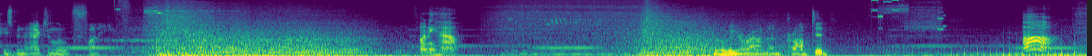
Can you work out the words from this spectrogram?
he's been acting a little funny. Funny how? Moving around unprompted. Ah, it's not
